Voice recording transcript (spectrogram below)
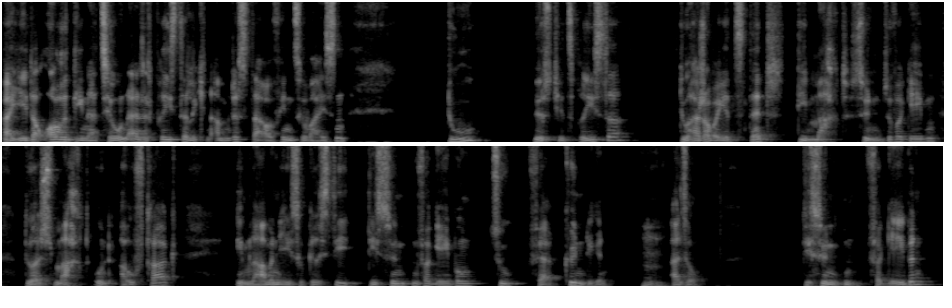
bei jeder Ordination eines priesterlichen Amtes darauf hinzuweisen, du wirst jetzt Priester, du hast aber jetzt nicht die Macht, Sünden zu vergeben, du hast Macht und Auftrag, im Namen Jesu Christi die Sündenvergebung zu verkündigen. Mhm. Also die Sünden vergeben,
